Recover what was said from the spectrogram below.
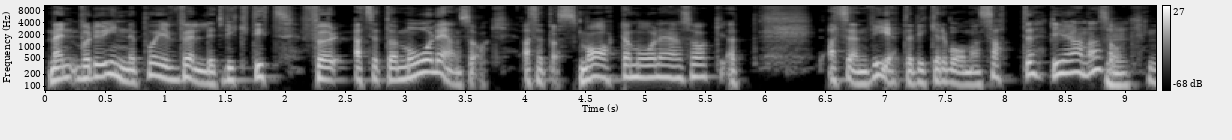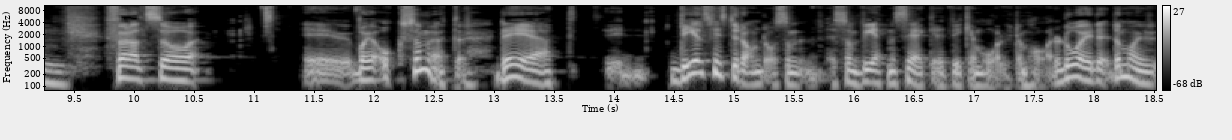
Men vad du är inne på är väldigt viktigt. För att sätta mål är en sak. Att sätta smarta mål är en sak. Att, att sen veta vilka det var man satte, det är en annan sak. Mm. För alltså, eh, vad jag också möter, det är att eh, dels finns det de då som, som vet med säkerhet vilka mål de har. Och då är det, de har ju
